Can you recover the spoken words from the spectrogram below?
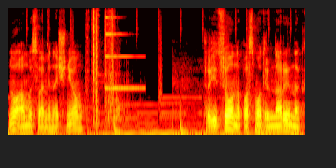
Ну а мы с вами начнем. Традиционно посмотрим на рынок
